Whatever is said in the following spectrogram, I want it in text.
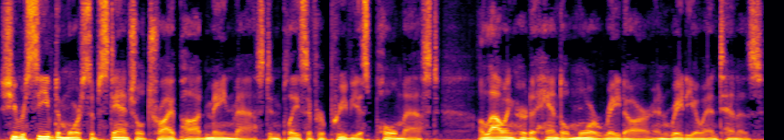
She received a more substantial tripod mainmast in place of her previous pole mast, allowing her to handle more radar and radio antennas.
